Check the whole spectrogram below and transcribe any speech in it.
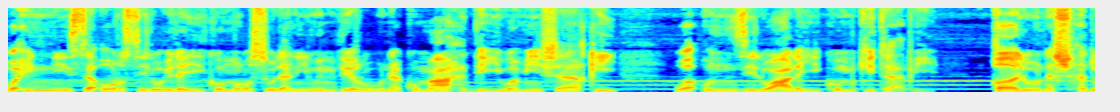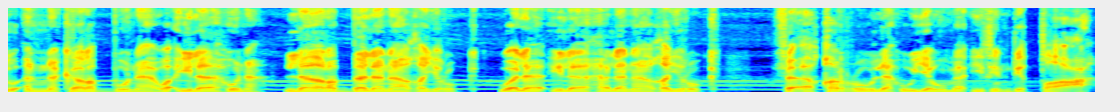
وإني سأرسل إليكم رسلا ينذرونكم عهدي وميثاقي وأنزل عليكم كتابي. قالوا نشهد أنك ربنا وإلهنا لا رب لنا غيرك ولا إله لنا غيرك فأقروا له يومئذ بالطاعة.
